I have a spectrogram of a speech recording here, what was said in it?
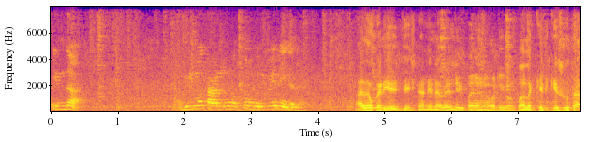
కింద. మొత్తం మురిపోయినాయి కదా. అది ఒకటి చేసిన నేను వెళ్ళి పని అనమాట. వాళ్ళ కిటికీ సూత.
